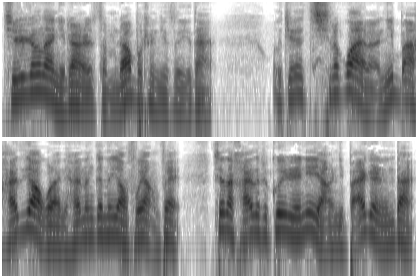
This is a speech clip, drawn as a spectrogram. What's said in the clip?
其实扔在你这儿怎么着不是你自己带？我就觉得奇了怪了。你把孩子要过来，你还能跟他要抚养费？现在孩子是归人家养，你白给人带。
